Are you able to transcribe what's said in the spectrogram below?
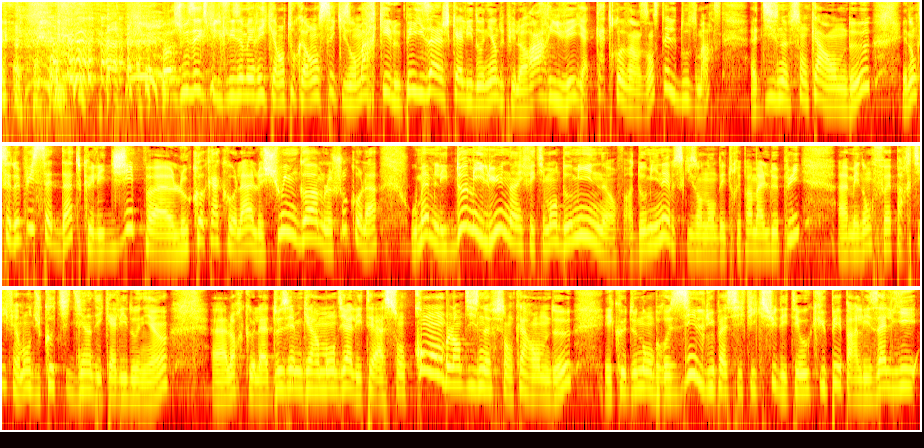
Bon, je vous explique. Les Américains, en tout cas, on sait qu'ils ont marqué le paysage calédonien depuis leur arrivée il y a 80 ans. C'était le 12 mars 1942. Et donc, c'est depuis cette date que les Jeeps, euh, le Coca-Cola, le chewing-gum, le chocolat, ou même les demi-lunes, hein, effectivement, dominent. Enfin, dominaient parce qu'ils en ont détruit pas mal depuis. euh, mais donc, fait partie finalement du quotidien des Calédoniens. Euh, alors que la Deuxième Guerre mondiale était à son comble en 1942 et que de nombreuses îles du Pacifique Sud étaient occupées par les alliés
